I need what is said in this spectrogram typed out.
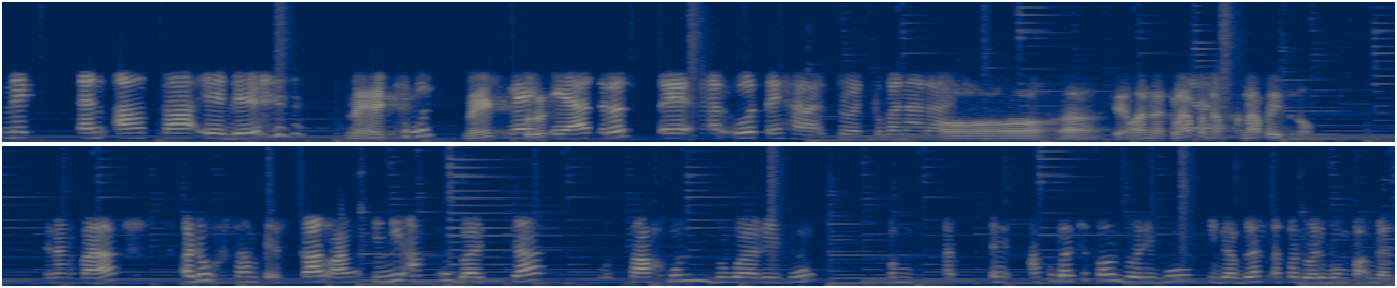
neck n a k e d Next. terus Next, neck terus? ya terus t r u t h truth kebenaran Oh, ah, kayak mana? Kenapa, Ya. Nap? Kenapa itu, Nom? kenapa aduh sampai sekarang ini aku baca tahun 2004 eh aku baca tahun 2013 atau 2014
